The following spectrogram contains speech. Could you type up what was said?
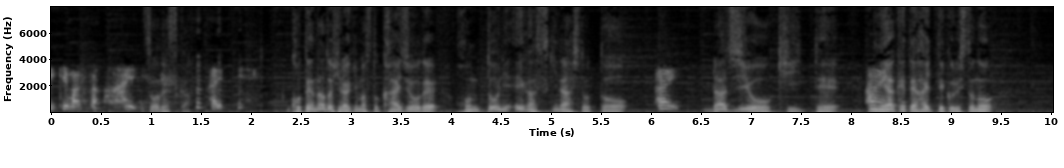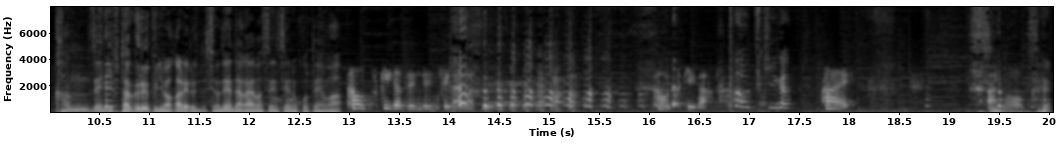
聞きました。はい。そうですかはい。個展など開きますと会場で本当に絵が好きな人とはい。ラジオを聞いてはい見分けて入ってくる人の完全に 2グループに分かれるんですよね永山先生の個展は顔つきが全然違います。顔つきが。顔つきがはい。あの、せ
